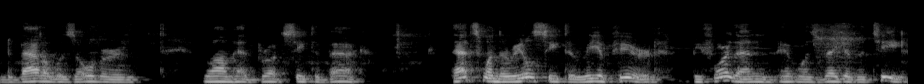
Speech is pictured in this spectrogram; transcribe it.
the battle was over and Ram had brought Sita back, that's when the real Sita reappeared. Before then, it was Vedavati.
